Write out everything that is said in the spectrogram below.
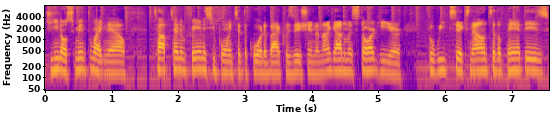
Geno Smith right now, top 10 in fantasy points at the quarterback position. And I got him a start here for week six. Now into the Panthers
